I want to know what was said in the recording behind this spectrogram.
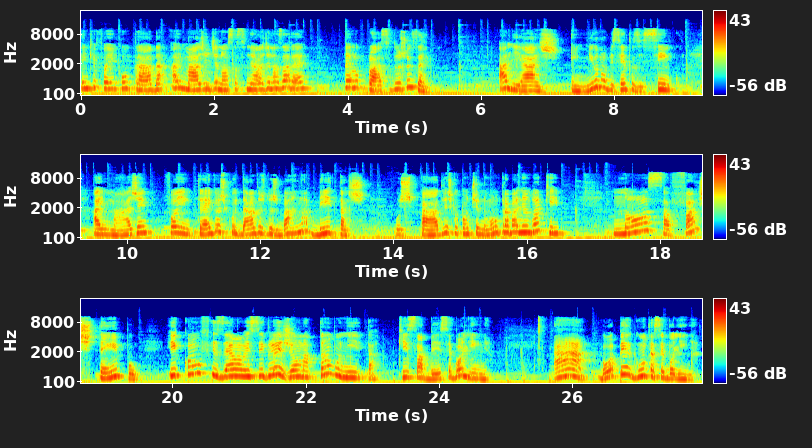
em que foi encontrada a imagem de Nossa Senhora de Nazaré pelo Plácido José. Aliás, em 1905, a imagem foi entregue aos cuidados dos Barnabitas, os padres que continuam trabalhando aqui. Nossa, faz tempo! E como fizeram esse iglejona tão bonita? Quis saber, Cebolinha. Ah, boa pergunta, Cebolinha.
